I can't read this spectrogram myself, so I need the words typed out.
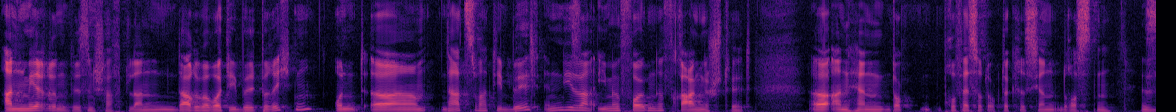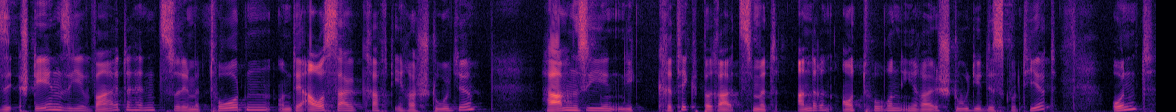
an mehreren Wissenschaftlern. Darüber wollte die Bild berichten und äh, dazu hat die Bild in dieser E-Mail folgende Fragen gestellt äh, an Herrn Dok Professor Dr. Christian Drosten. Sie, stehen Sie weiterhin zu den Methoden und der Aussagekraft Ihrer Studie? Haben Sie die Kritik bereits mit anderen Autoren Ihrer Studie diskutiert? Und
